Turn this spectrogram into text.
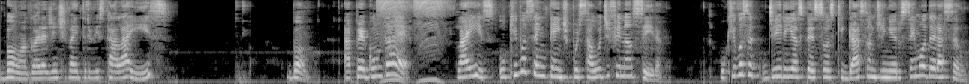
Bom, agora a gente vai entrevistar a Laís. Bom, a pergunta é: Laís, o que você entende por saúde financeira? O que você diria às pessoas que gastam dinheiro sem moderação?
